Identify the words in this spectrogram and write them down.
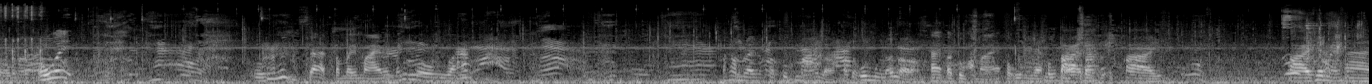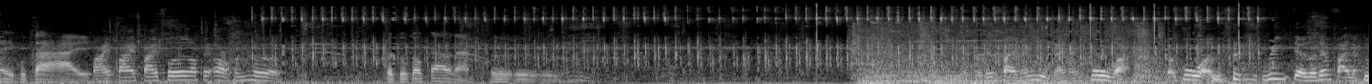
ออกมาโอ้ยโอ้ยสัตว์ทำไมไม้มันไม่ลงวะเขาทำอะไรเขาทุบไม้เหรอเขาจะอุ้มมึงแล้วเหรอใช่ประตูไม้เขาอุ้มแล้วมึงตายปะตายตายใช่ไหมใช่กูตายไปไปไปเฟิร์งเราไปออกมันเถอะประตูเก้าเก้านะเออเออเออโทเทมไฟแม่งอยู่นะทั้งกูอะก็กูอะวิ่งเจอโทเทมไฟแล้วกู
